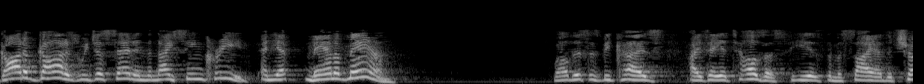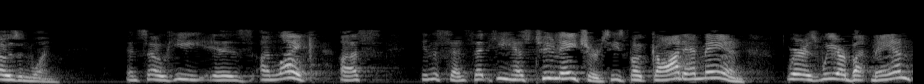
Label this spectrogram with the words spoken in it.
God of God, as we just said in the Nicene Creed, and yet man of man. Well, this is because Isaiah tells us he is the Messiah, the chosen one. And so he is unlike us in the sense that he has two natures. He's both God and man. Whereas we are but man,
